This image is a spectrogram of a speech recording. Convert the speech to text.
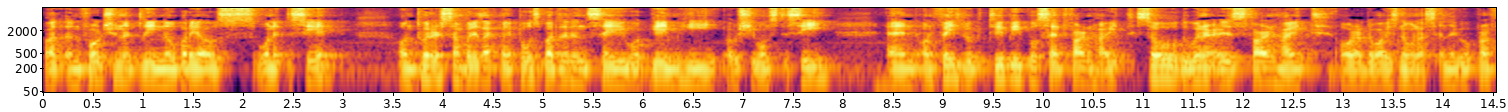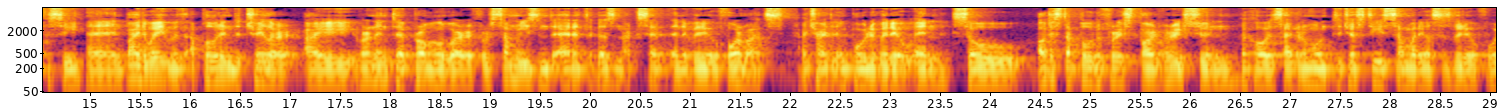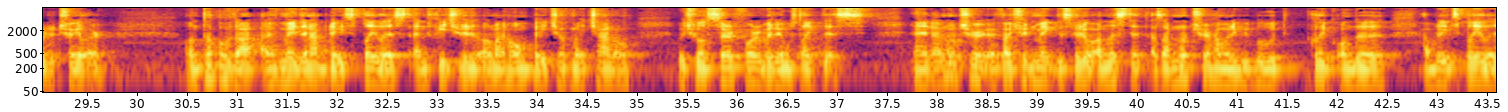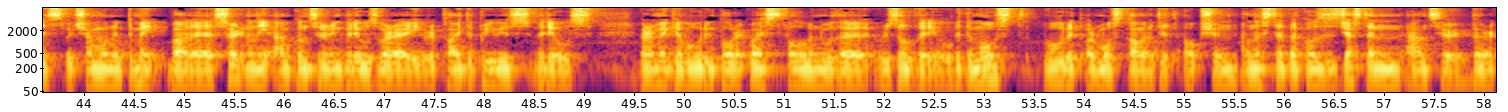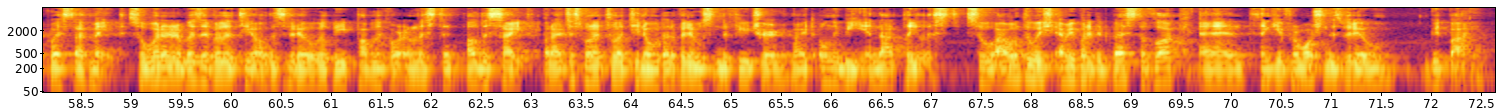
but unfortunately nobody else wanted to see it. On Twitter, somebody liked my post but didn't say what game he or she wants to see. And on Facebook, two people said Fahrenheit. So the winner is Fahrenheit, or otherwise known as Indigo Prophecy. And by the way, with uploading the trailer, I run into a problem where for some reason the editor doesn't accept any video formats. I try to import the video in. So I'll just upload the first part very soon because I don't want to just use somebody else's video for the trailer. On top of that, I've made an updates playlist and featured it on my homepage of my channel, which will serve for videos like this. And I'm not sure if I should make this video unlisted as I'm not sure how many people would click on the updates playlist which I'm wanting to make. But uh, certainly I'm considering videos where I reply to previous videos where I make a voting poll request following with a result video with the most voted or most commented option unlisted because it's just an answer to a request I've made. So whether the visibility of this video will be public or unlisted, I'll decide. But I just wanted to let you know that videos in the future might only be in that playlist. So I want to wish everybody the best of luck and thank you for watching this video. Goodbye.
